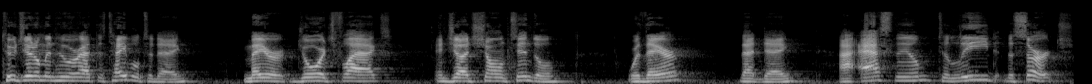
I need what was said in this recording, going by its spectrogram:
Two gentlemen who are at the table today, Mayor George Flaggs and Judge Sean Tindell, were there that day. I asked them to lead the search.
